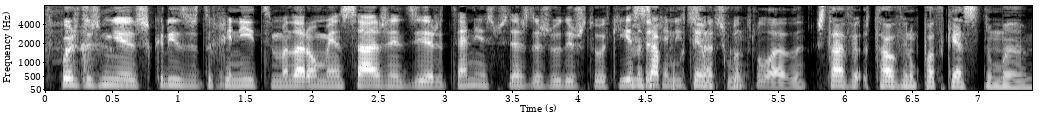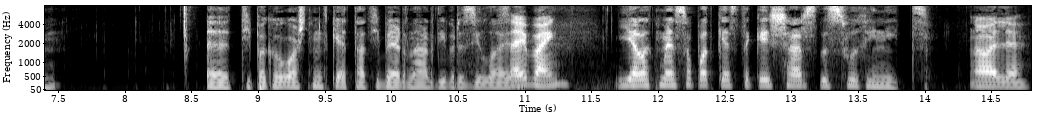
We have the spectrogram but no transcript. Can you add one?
depois das minhas crises de rinite, mandaram mensagem a dizer: Tânia, se precisares de ajuda, eu estou aqui. Mas Essa pouco rinite está tempo- descontrolada. Estava a ver, estava a ouvir um podcast de uma uh, tipa que eu gosto muito, que é a Tati Bernardi, brasileira. Sei bem. E ela começa o podcast a queixar-se da sua rinite. Olha,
